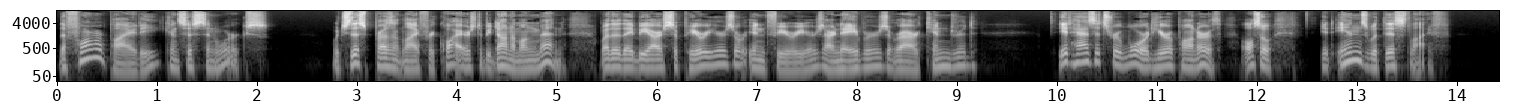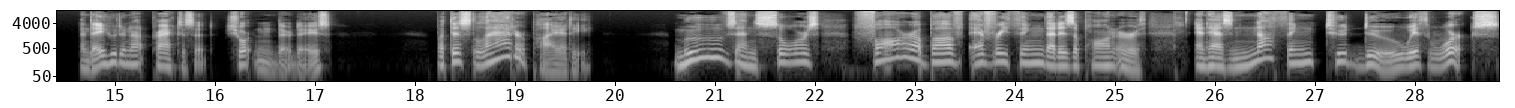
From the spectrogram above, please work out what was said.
The former piety consists in works which this present life requires to be done among men, whether they be our superiors or inferiors, our neighbors or our kindred. It has its reward here upon earth. Also, it ends with this life, and they who do not practice it shorten their days. But this latter piety moves and soars far above everything that is upon earth, and has nothing to do with works.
